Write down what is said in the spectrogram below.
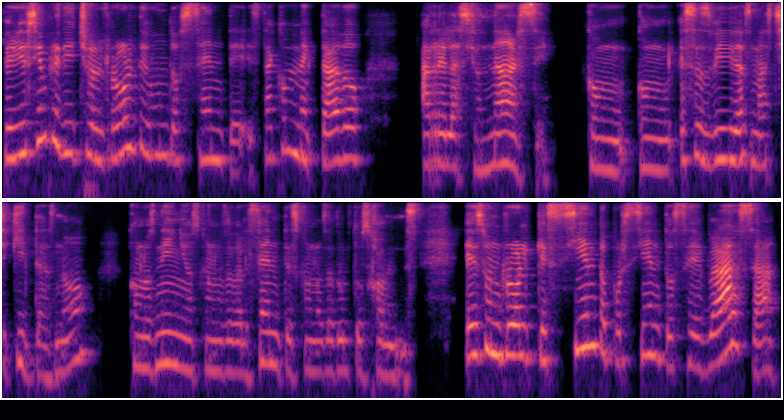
Pero yo siempre he dicho, el rol de un docente está conectado a relacionarse con, con esas vidas más chiquitas, ¿no? Con los niños, con los adolescentes, con los adultos jóvenes. Es un rol que 100% se basa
